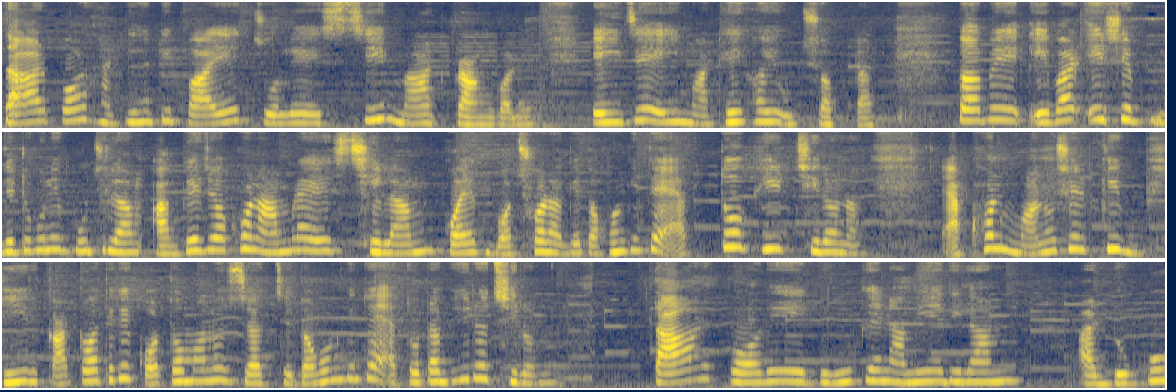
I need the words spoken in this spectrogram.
তারপর হাঁটি হাঁটি পায়ে চলে এসেছি মাঠ প্রাঙ্গণে। এই যে এই মাঠেই হয় উৎসবটা। তবে এবার এসে যেটুকুনি বুঝলাম, আগে যখন আমরা এসছিলাম কয়েক বছর আগে, তখন কিন্তু এত ভিড় ছিল না। এখন মানুষের কি ভিড়, কাটোয়া থেকে কত মানুষ যাচ্ছে, তখন কিন্তু এতটা ভিড়ও ছিল না। তারপরে ডুগুকে নামিয়ে দিলাম। আর ডুগু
